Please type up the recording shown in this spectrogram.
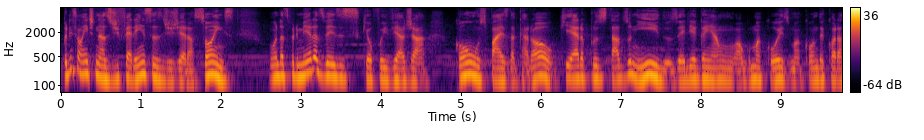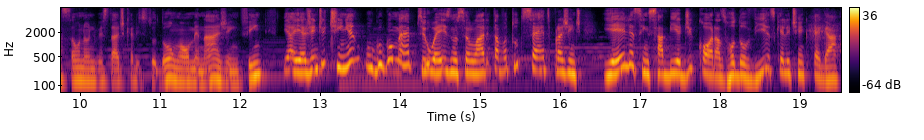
principalmente nas diferenças de gerações. Uma das primeiras vezes que eu fui viajar com os pais da Carol, que era para os Estados Unidos, ele ia ganhar um, alguma coisa, uma condecoração na universidade que ele estudou, uma homenagem, enfim. E aí a gente tinha o Google Maps e o Waze no celular e tava tudo certo pra gente. E ele, assim, sabia de cor as rodovias que ele tinha que pegar.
